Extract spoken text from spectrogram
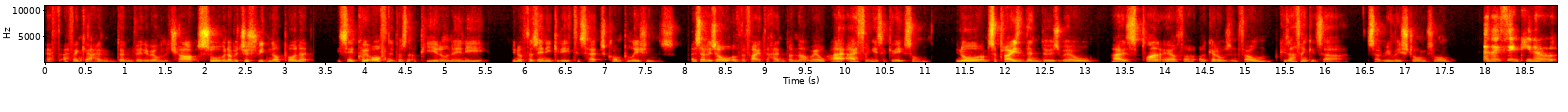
I, th- I think it hadn't done very well in the charts. So when I was just reading up on it, he said quite often it doesn't appear on any, you know, if there's any greatest hits compilations as a result of the fact it hadn't done that well. I, I think it's a great song. You know, I'm surprised it didn't do as well as Planet Earth or, or Girls in Film because I think it's a it's a really strong song. And I think you know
